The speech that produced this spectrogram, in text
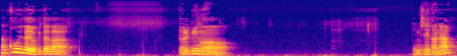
땅콩이가 여기다가 열빙어 냄새가 나?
